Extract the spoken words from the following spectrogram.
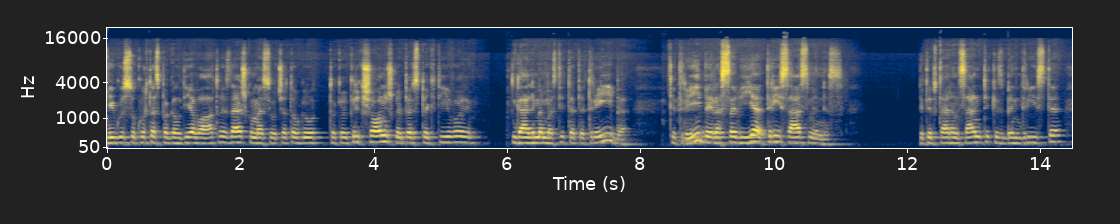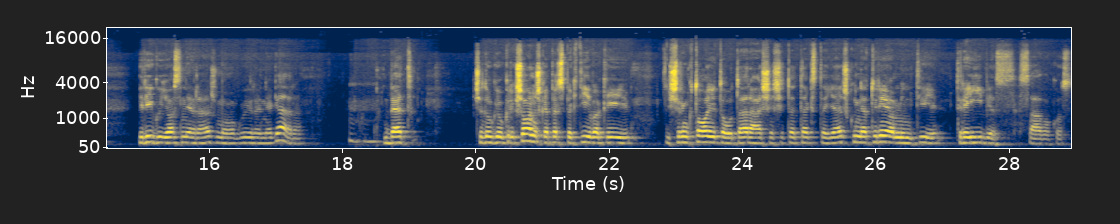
jeigu sukurtas pagal Dievo atvaizdą, aišku, mes jau čia daugiau tokioj krikščioniškoj perspektyvoje galime mąstyti apie trejybę. Kad trejybė yra savyje trys asmenys. Kitaip tariant, santykis, bendrystė. Ir jeigu jos nėra, žmogui yra negera. Bet čia daugiau krikščioniška perspektyva, kai išrinktoji tauta rašė šitą tekstą, jie aišku neturėjo minti trejybės savokos.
